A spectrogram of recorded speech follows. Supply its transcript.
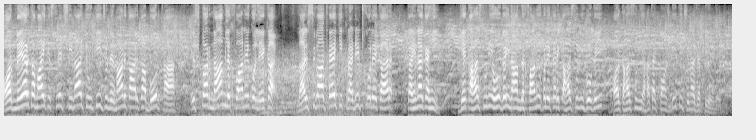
और मेयर का माइक इसलिए छीना क्योंकि जो निर्माण कार्य का बोर्ड था, इस पर नाम लिखवाने को लेकर, ज़ाहिर सी बात है कि क्रेडिट को लेकर कहीं ना कहीं ये कहा सुनी हो गई, नाम लिखवाने को लेकर कहा सुनी हो गई और कहा सुनी यहाँ तक पहुँच गई कि चुना जब्ती हो गई।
